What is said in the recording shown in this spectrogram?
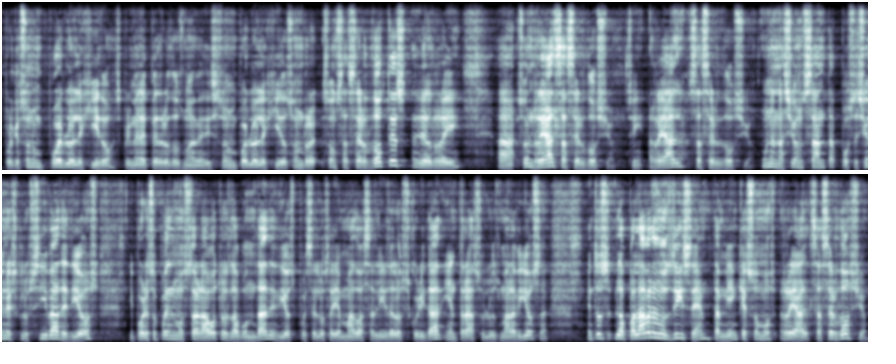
porque son un pueblo elegido, es 1 Pedro 2.9, dice, son un pueblo elegido, son, son sacerdotes del rey, ah, son real sacerdocio, ¿sí? real sacerdocio, una nación santa, posesión exclusiva de Dios, y por eso pueden mostrar a otros la bondad de Dios, pues Él los ha llamado a salir de la oscuridad y entrar a su luz maravillosa. Entonces, la palabra nos dice también que somos real sacerdocio.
